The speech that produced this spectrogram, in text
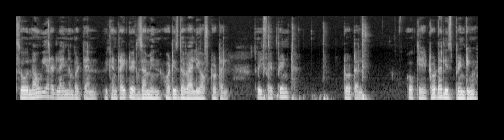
So now we are at line number 10 we can try to examine what is the value of total. So if i print total okay total is printing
